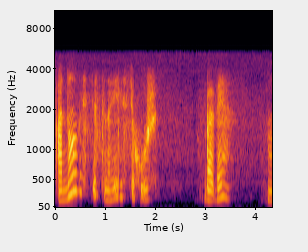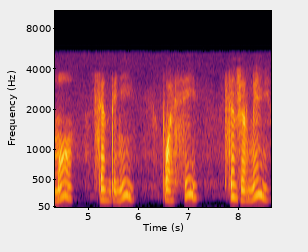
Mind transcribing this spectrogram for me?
А новости становились все хуже. Баве, Мо, Сен-Дени, Пуасси, Сен-Жермене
